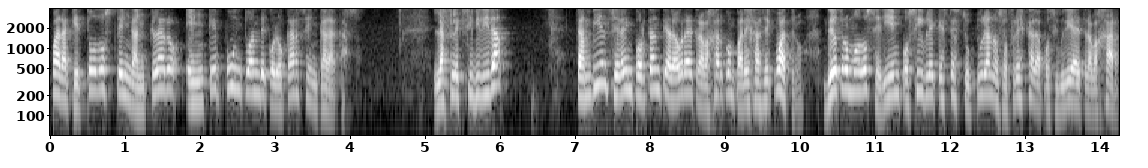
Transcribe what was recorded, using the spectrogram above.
para que todos tengan claro en qué punto han de colocarse en cada caso. La flexibilidad también será importante a la hora de trabajar con parejas de cuatro. De otro modo, sería imposible que esta estructura nos ofrezca la posibilidad de trabajar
